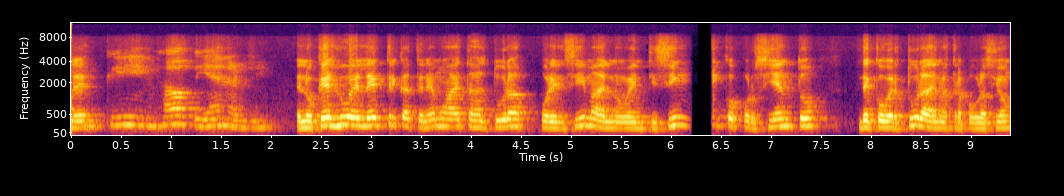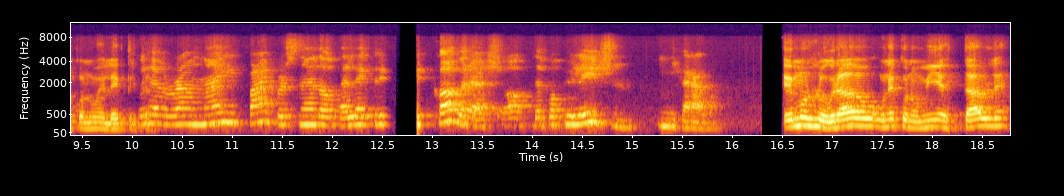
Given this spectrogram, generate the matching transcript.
in clean, healthy energy. En lo que es luz eléctrica tenemos a estas alturas por encima del 95% de cobertura de nuestra población con luz We eléctrica. have around 95% of electric coverage of the population in Nicaragua. Hemos logrado una economía estable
